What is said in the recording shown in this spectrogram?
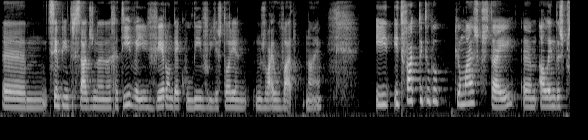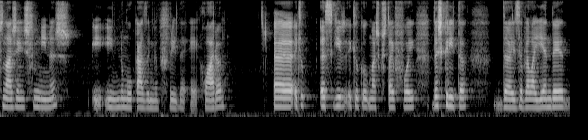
uh, sempre interessados na narrativa e ver onde é que o livro e a história nos vai levar, não é? E, e de facto aquilo que eu, que eu mais gostei, um, além das personagens femininas, e, e, no meu caso a minha preferida é Clara, uh, aquilo a seguir, aquilo que eu mais gostei foi da escrita da Isabela Allende,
